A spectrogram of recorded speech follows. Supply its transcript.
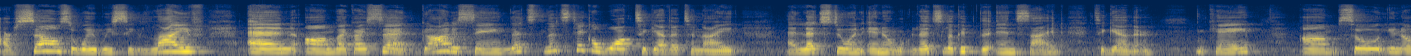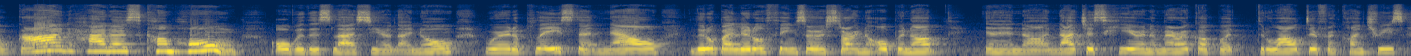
ourselves the way we see life. And um, like i said god is saying let's let's take a walk together tonight and let's do an inner let's look at the inside together. Okay Um, so, you know, God had us come home over this last year. And I know we're at a place that now, little by little, things are starting to open up. And uh, not just here in America, but throughout different countries,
